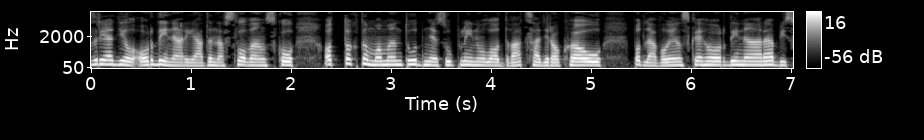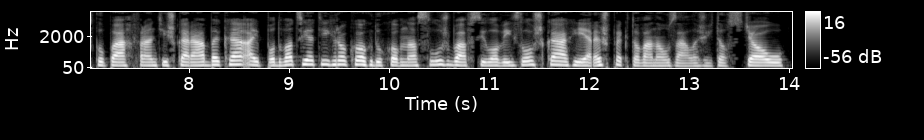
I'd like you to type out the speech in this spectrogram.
zriadil ordinariát na Slovensku. Od tohto momentu dnes uplynulo 20 rokov. Podľa vojenského ordinára biskupa Františka Rábeka aj po 20 rokoch duchovná služba v silových zložkách je rešpektovanou záležitosťou.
